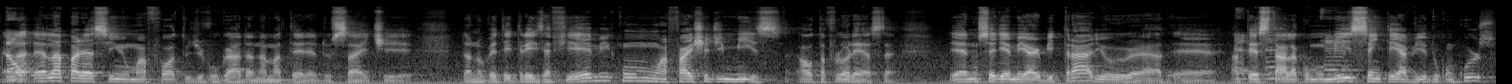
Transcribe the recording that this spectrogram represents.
Então, ela, ela aparece em uma foto divulgada na matéria do site da 93 FM com uma faixa de Miss Alta Floresta. É, não seria meio arbitrário é, é, atestá-la como é, Miss sem ter havido o concurso?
